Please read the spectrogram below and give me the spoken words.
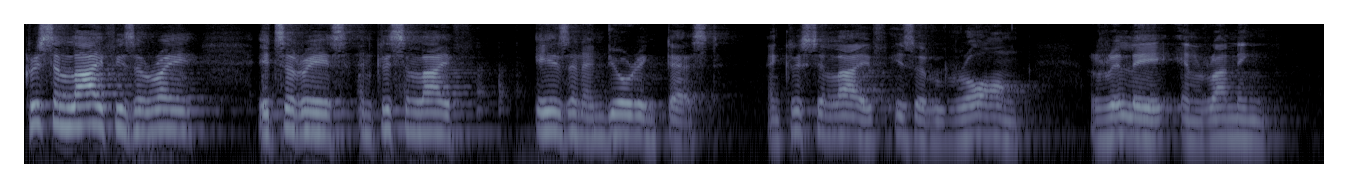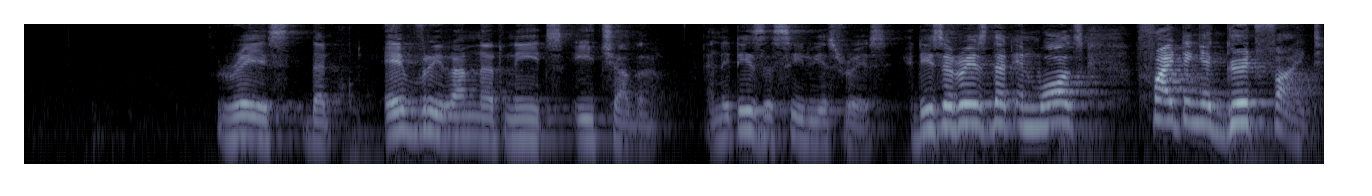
Christian life is a race it's a race, and Christian life is an enduring test. And Christian life is a long relay in running race that every runner needs each other. And it is a serious race. It is a race that involves fighting a good fight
